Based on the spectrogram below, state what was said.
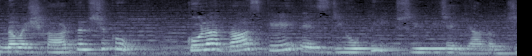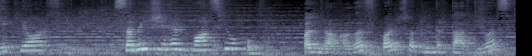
नमस्कार दर्शकों, कोलार राज के एसडीओपी श्री विजय यादव जी की ओर से सभी शहर वासियों को 15 अगस्त पर स्वतंत्रता दिवस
